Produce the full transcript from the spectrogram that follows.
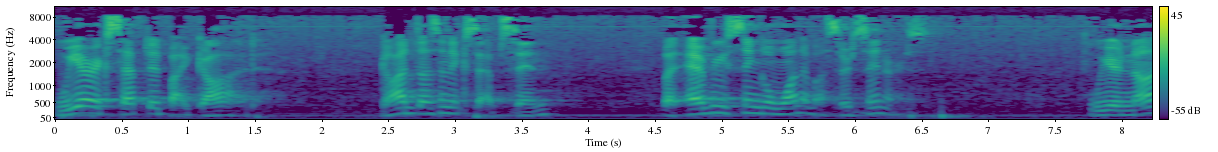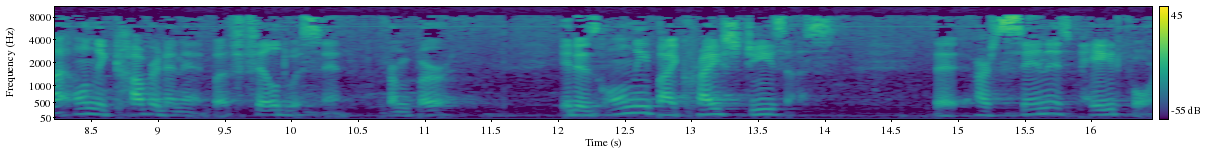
we are accepted by God. God doesn't accept sin, but every single one of us are sinners. We are not only covered in it, but filled with sin from birth. It is only by Christ Jesus that our sin is paid for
